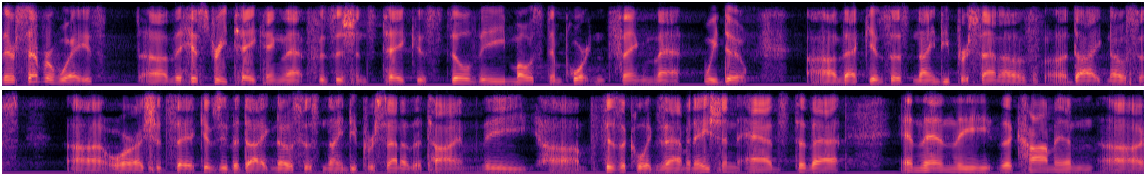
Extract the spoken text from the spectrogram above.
there are several ways. Uh, the history taking that physicians take is still the most important thing that we do. Uh, that gives us 90% of uh, diagnosis uh, or I should say, it gives you the diagnosis 90% of the time. The uh, physical examination adds to that. And then the, the common uh,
